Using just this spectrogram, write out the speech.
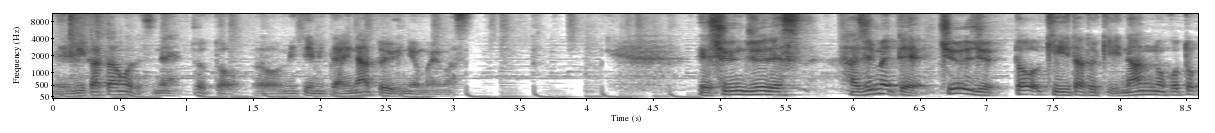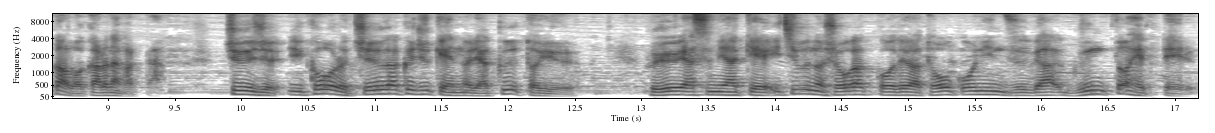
見方をですね、ちょっと見てみたいなというふうに思います。春秋です。初めて中樹と聞いた時何のことかわからなかった。中樹イコール中学受験の略という。冬休み明け一部の小学校では登校人数がぐんと減っている。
